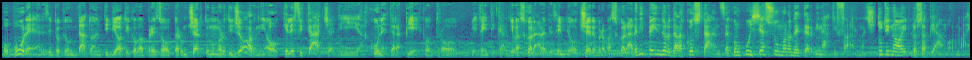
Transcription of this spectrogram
oppure ad esempio che un dato antibiotico va preso per un certo numero di giorni o che l'efficacia di alcune terapie contro eventi cardiovascolari, ad esempio o cerebrovascolare, dipendono dalla costanza con cui si assumono determinati farmaci. Tutti noi lo sappiamo ormai,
